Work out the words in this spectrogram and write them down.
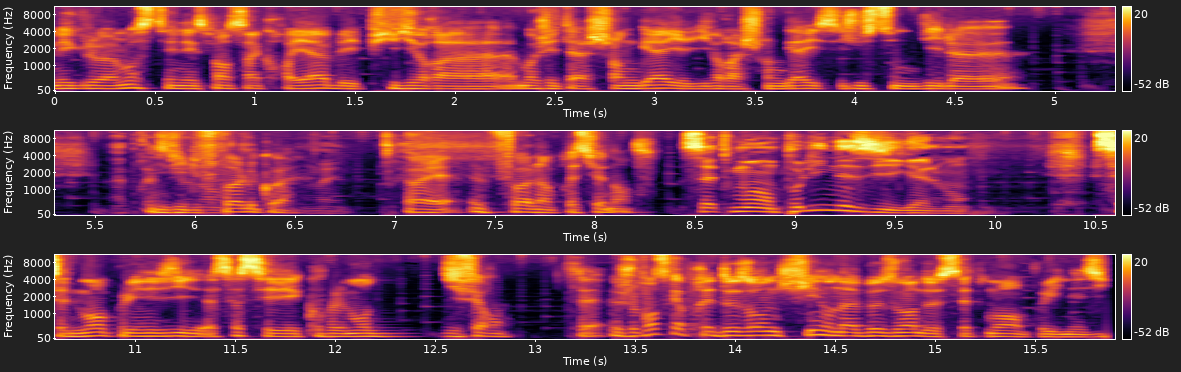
mais globalement c'était une expérience incroyable. Et puis vivre à, moi j'étais à Shanghai. Et vivre à Shanghai c'est juste une ville une ville folle quoi. Ouais. folle impressionnante. Sept mois en Polynésie également. Sept mois en Polynésie. Ça c'est complètement différent je pense qu'après deux ans de Chine, on a besoin de sept mois en Polynésie.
